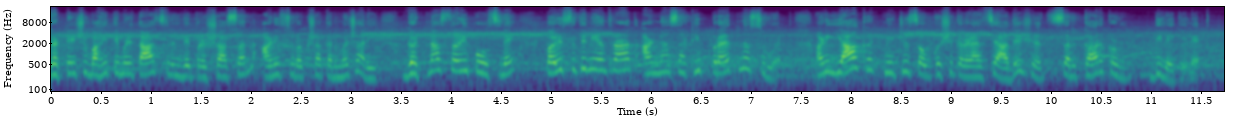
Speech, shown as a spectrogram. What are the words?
घटनेची माहिती मिळताच रेल्वे प्रशासन आणि सुरक्षा कर्मचारी घटनास्थळी पोहोचले. परिस्थिती नियंत्रणात आणण्यासाठी प्रयत्न सुरू आहेत आणि या घटनेची चौकशी करण्याचे आदेशच सरकारकडून दिले गेले आहेत.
